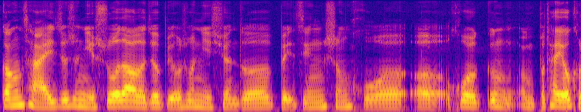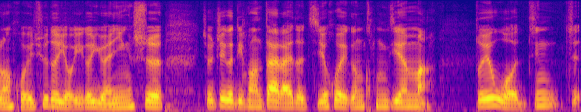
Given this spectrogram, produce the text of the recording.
刚才就是你说到了，就比如说你选择北京生活，呃，或更嗯不太有可能回去的，有一个原因是就这个地方带来的机会跟空间嘛。所以我今这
